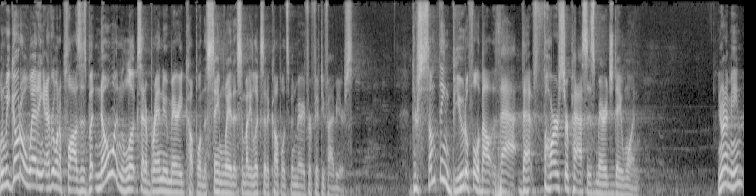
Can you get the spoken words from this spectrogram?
when we go to a wedding, everyone applauses, but no one looks at a brand new married couple in the same way that somebody looks at a couple that's been married for 55 years. There's something beautiful about that that far surpasses marriage day one. You know what I mean?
